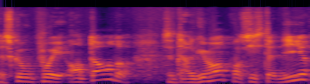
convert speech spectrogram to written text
Est-ce que vous pouvez entendre cet argument consiste à dire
